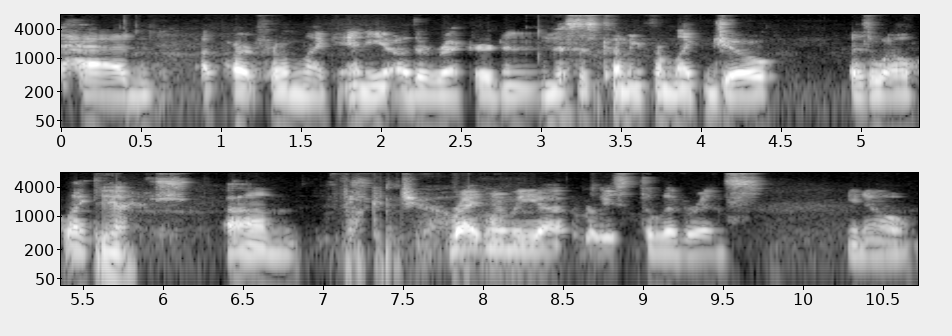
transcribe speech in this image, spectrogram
had apart from like any other record, and this is coming from like Joe as well. Like, Yeah, um, Fucking Joe. right when we uh, released Deliverance, you know,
